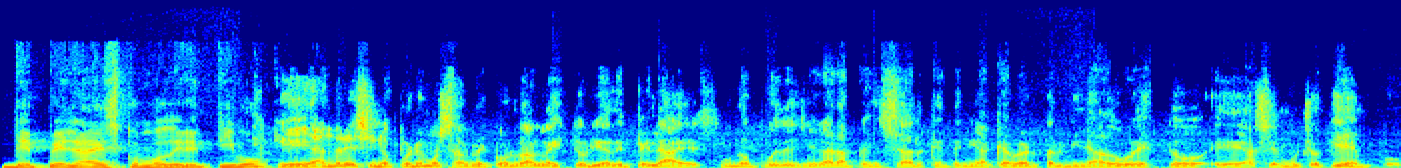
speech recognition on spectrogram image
de Peláez como directivo? Que Andrés, si nos ponemos a recordar la historia de Peláez, uno puede llegar a pensar que tenía que haber terminado esto eh, hace mucho tiempo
